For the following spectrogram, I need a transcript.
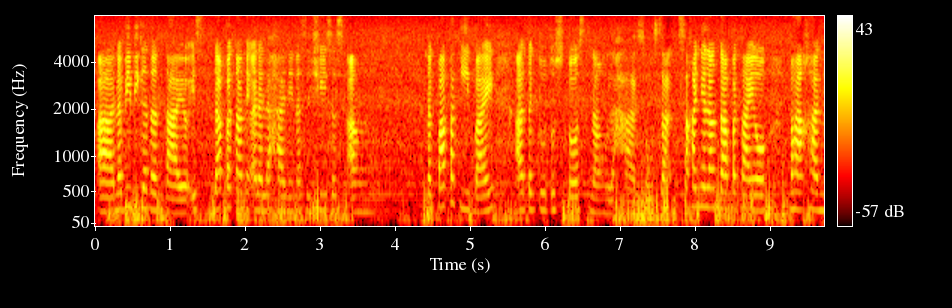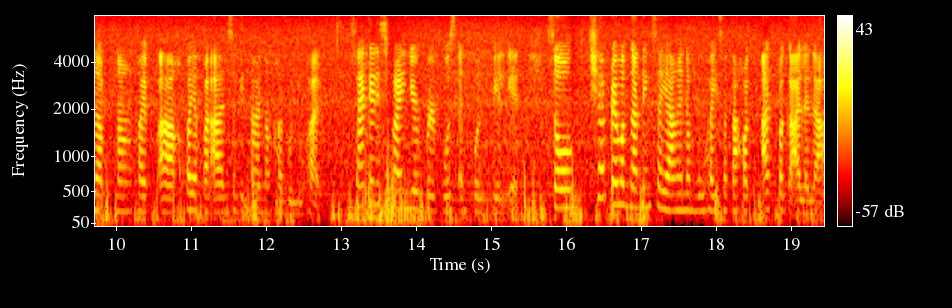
ah, nabibigatan tayo, is dapat nating alalahanin na si Jesus ang nagpapatibay at nagtutustos ng lahat. So, sa, sa kanya lang dapat tayo makakahanap ng ah, kapayapaan sa gitna ng kaguluhan. Second is find your purpose and fulfill it. So, syempre, wag nating sayangin ang buhay sa takot at pag-aalala.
